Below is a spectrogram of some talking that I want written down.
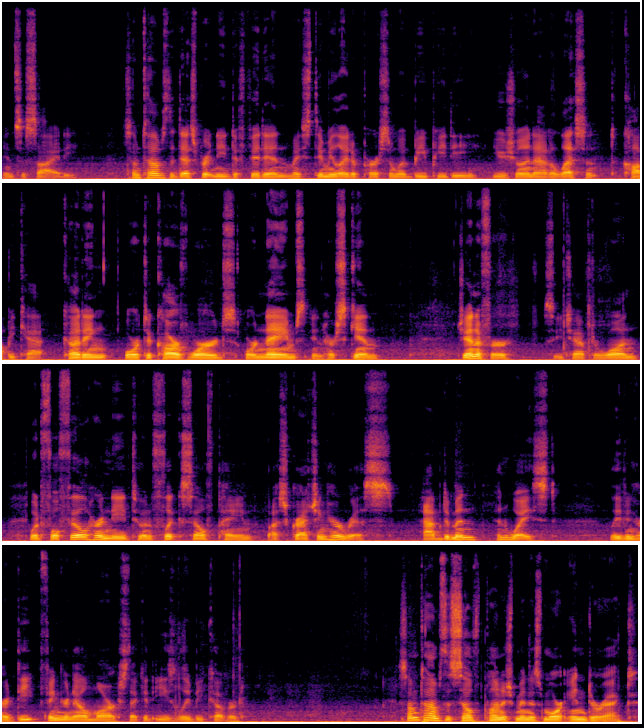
in society. Sometimes the desperate need to fit in may stimulate a person with BPD, usually an adolescent, to copycat, cutting, or to carve words or names in her skin. Jennifer, see chapter 1, would fulfill her need to inflict self pain by scratching her wrists abdomen, and waist, leaving her deep fingernail marks that could easily be covered. Sometimes the self punishment is more indirect.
